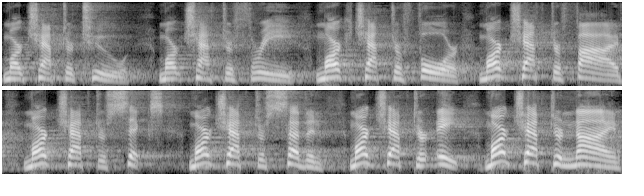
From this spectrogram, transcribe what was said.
Mark chapter 2, Mark chapter 3, Mark chapter 4, Mark chapter 5, Mark chapter 6, Mark chapter 7, Mark chapter 8, Mark chapter 9,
